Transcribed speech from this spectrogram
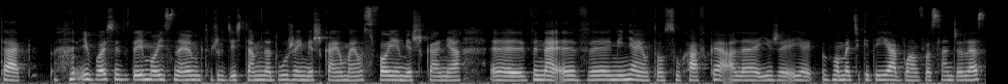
Tak. I właśnie tutaj moi znajomi, którzy gdzieś tam na dłużej mieszkają, mają swoje mieszkania, e, e, wymieniają tą słuchawkę, ale jeżeli w momencie, kiedy ja byłam w Los Angeles,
